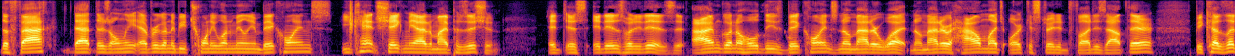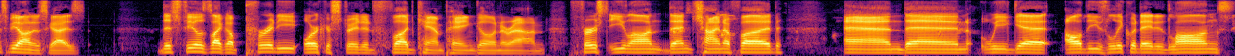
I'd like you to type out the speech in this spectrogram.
the fact that there's only ever going to be 21 million Bitcoins, you can't shake me out of my position. It just it is what it is. I'm going to hold these Bitcoins no matter what, no matter how much orchestrated FUD is out there because let's be honest guys, this feels like a pretty orchestrated FUD campaign going around. First Elon, then China FUD, and then we get all these liquidated longs.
